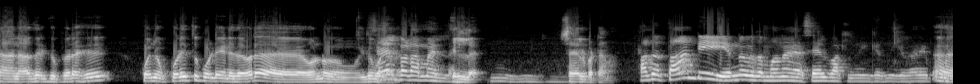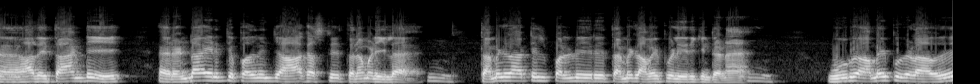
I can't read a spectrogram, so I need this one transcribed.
நான் அதற்கு பிறகு கொஞ்சம் குறைத்து கொண்டேனே தவிர ஒன்றும் இது. செயல்படாம இல்ல இல்ல. செயல்பட்டான அதை தாண்டி என்ன விதமான செயல்பாட்டில் நீங்க இருந்தீங்க? அதை தாண்டி ரெண்டாயிரத்தி பதினஞ்சு ஆகஸ்ட் தினமணியில் தமிழ்நாட்டில் பல்வேறு தமிழ் அமைப்புகள் இருக்கின்றன ஒரு அமைப்புகளாவது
